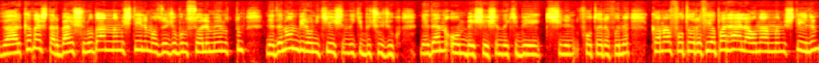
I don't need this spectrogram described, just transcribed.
Ve arkadaşlar ben şunu da anlamış değilim. Az önce bunu söylemeyi unuttum. Neden 11-12 yaşındaki bir çocuk, neden 15 yaşındaki bir kişinin fotoğrafını kanal fotoğrafı yapar hala onu anlamış değilim.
